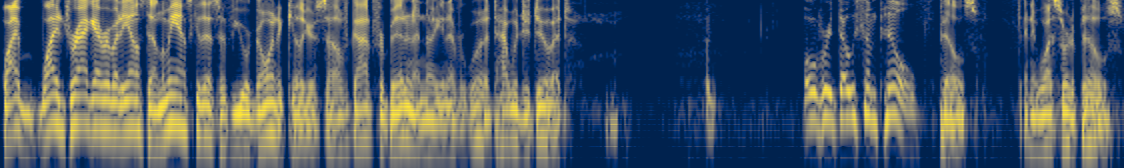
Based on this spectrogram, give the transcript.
Why why drag everybody else down? Let me ask you this: If you were going to kill yourself, God forbid, and I know you never would, how would you do it? Overdose on pills. Pills, and it was sort of pills.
